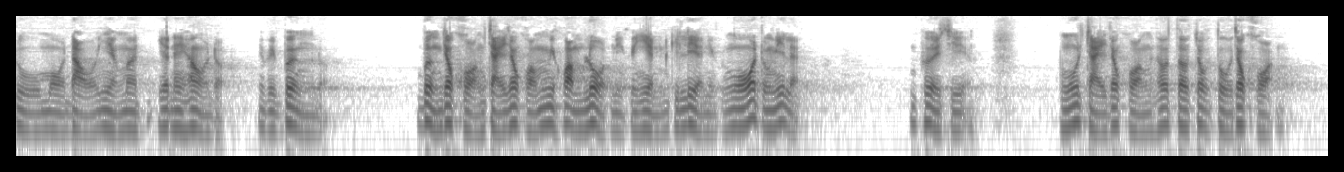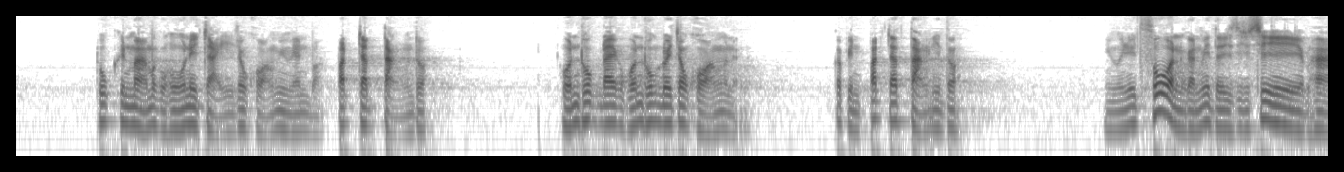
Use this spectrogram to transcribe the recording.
ดูหมอเดาอย่างมาเย็ดให้เฮาดอกอย่าไปเบิ่งดอกเบิ่งเจ้าของใจเจ้าของมีความโลภนี่ก็เห็นกิเลสนี่ก็โง่ตรงนี้แหละ เพื่อสิหูใจเจ้าของเท่าเจ้าตัวเจ้าของ ทุกข์ขึ้นมามันก็โหในใจเจ้าของมีแม่นบอกปัจจัตตังตัวผลทุกข์ได้ก็ผลทุกข์โดยเจ้าของนั่นก็เป็นปัจจัตตังอีตัวอยู่นี่ส่วนกันไม่แต่เสพหา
